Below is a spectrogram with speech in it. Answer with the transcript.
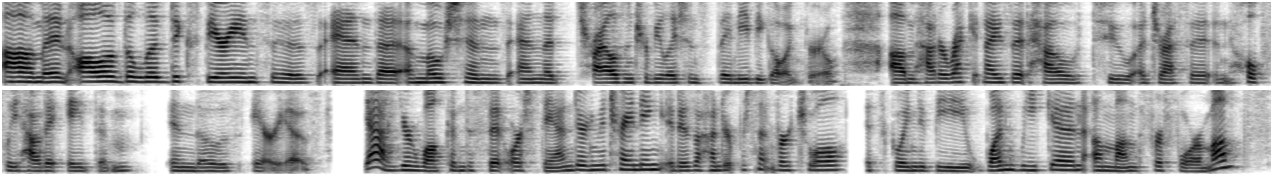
um, and all of the lived experiences and the emotions and the trials and tribulations they may be going through, um, how to recognize it, how to address it, and hopefully how to aid them in those areas. Yeah, you're welcome to sit or stand during the training. It is 100% virtual. It's going to be one weekend a month for four months.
